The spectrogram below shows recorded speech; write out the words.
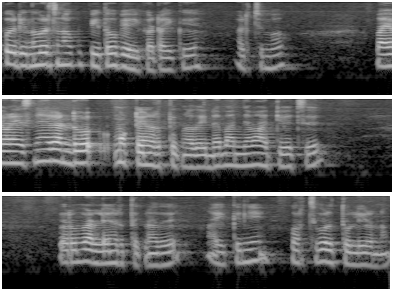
പീടിയിൽ നിന്ന് മേടിച്ചിട്ട് കുപ്പിയത്തെ ഉപയോഗിക്കാം കേട്ടോ. അതിക്ക് അടിച്ചുമ്പോൾ മയോണൈസിന് ഞാൻ രണ്ട് മുട്ടയാണ് എടുത്തിരിക്കുന്നത്. അതിന്റെ മഞ്ഞ മാറ്റി വെച്ച് വെറും വെള്ളയാണ് എടുത്തിരിക്കുന്നത്. അതിക്ക് ഇനി കുറച്ച് വെളുത്തുള്ളി ഇടണം.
